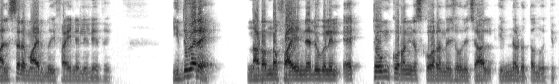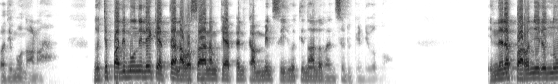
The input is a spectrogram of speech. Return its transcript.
മത്സരമായിരുന്നു ഈ ഫൈനലിലേത് ഇതുവരെ നടന്ന ഫൈനലുകളിൽ ഏറ്റവും കുറഞ്ഞ സ്കോർ എന്ന് ചോദിച്ചാൽ ഇന്നെടുത്ത നൂറ്റി പതിമൂന്നാണ് നൂറ്റി പതിമൂന്നിലേക്ക് എത്താൻ അവസാനം ക്യാപ്റ്റൻ കമ്മിൻസ് ഇരുപത്തിനാല് റൺസ് എടുക്കേണ്ടി വന്നു. ഇന്നലെ പറഞ്ഞിരുന്നു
